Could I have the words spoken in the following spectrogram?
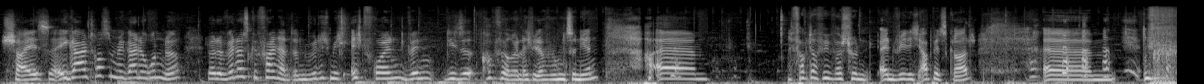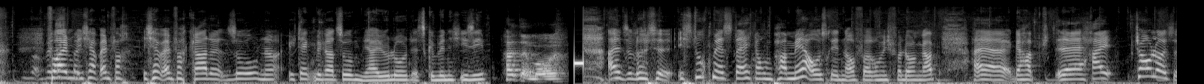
Scheiße. Egal, trotzdem eine geile Runde. Leute, wenn euch gefallen hat, dann würde ich mich echt freuen, wenn diese Kopfhörer gleich wieder funktionieren. Ähm. Fuckt auf jeden Fall schon ein wenig ab jetzt gerade. Ähm, vor allem, ich habe einfach, ich habe einfach gerade so, ne, ich denke mir gerade so, ja, YOLO, jetzt gewinne ich easy. Halt dein Maul. Also Leute, ich suche mir jetzt gleich noch ein paar mehr Ausreden auf, warum ich verloren gehabt. Äh, gehabt. Äh, hi. Ciao Leute.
